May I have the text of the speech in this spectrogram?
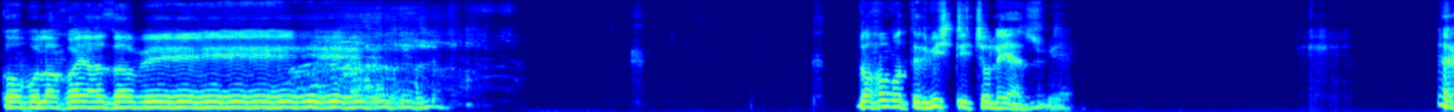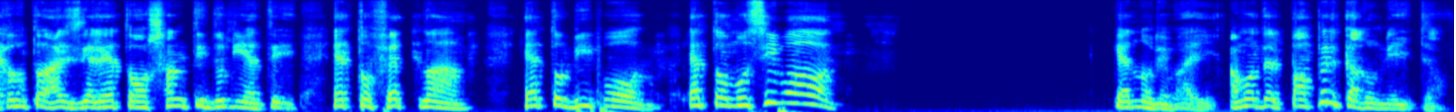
কবুল হয়ে যাবে। রহমতের বৃষ্টি চলে আসবে। এখন তো আজ গেলে এত অশান্তি দুনিয়াতে, এত ফেতনা, এত বিপদ, এত মুসিবত। কেন রে ভাই? আমাদের পাপের কারণে এইটা।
